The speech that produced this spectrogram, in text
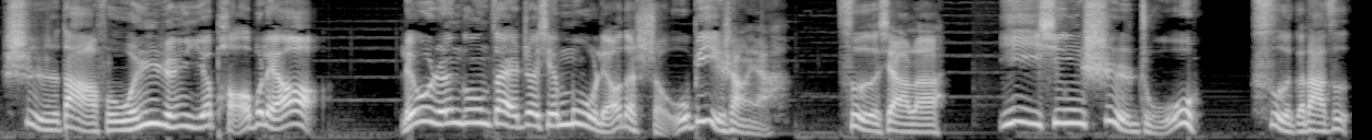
士大夫文人也跑不了。刘仁恭在这些幕僚的手臂上呀。刺下了“一心事主”四个大字，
